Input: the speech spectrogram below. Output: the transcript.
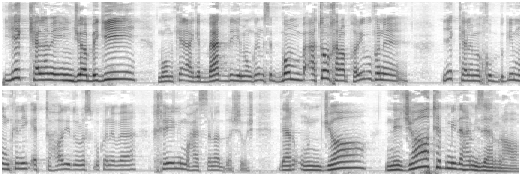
یک کلمه اینجا بگی ممکن اگه بد بگی ممکن مثل بمب اتم خرابکاری بکنه. یک کلمه خوب بگی ممکنه یک اتحادی درست بکنه و خیلی محسنات داشته باشه. در اونجا نجاتت میده همین ذره.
